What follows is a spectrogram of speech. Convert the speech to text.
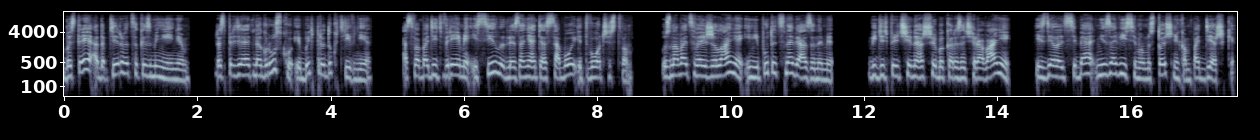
быстрее адаптироваться к изменениям, распределять нагрузку и быть продуктивнее, освободить время и силы для занятия собой и творчеством, узнавать свои желания и не путать с навязанными, видеть причины ошибок и разочарований и сделать себя независимым источником поддержки.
